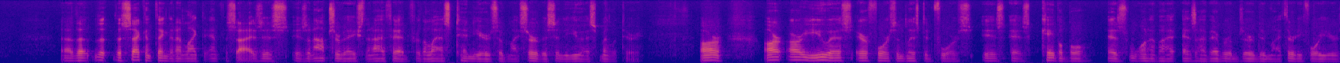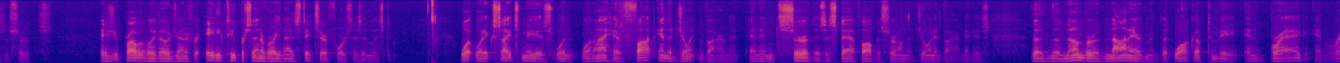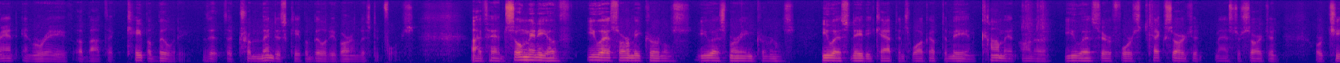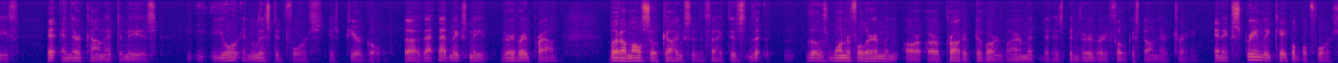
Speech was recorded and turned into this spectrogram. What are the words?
Uh, The, the, the second thing that I'd like to emphasize is, is an observation that I've had for the last 10 years of my service in the U.S. military. Our, our, our U.S. Air Force enlisted force is as capable as one of I, as I've ever observed in my 34 years of service. As you probably know, Jennifer, 82% of our United States Air Force is enlisted. What, what excites me is when, when I have fought in the joint environment and then served as a staff officer on the joint environment is the, the number of non-airmen that walk up to me and brag and rant and rave about the capability, the, the tremendous capability of our enlisted force. I've had so many of U.S. Army colonels, U.S. Marine colonels, U.S. Navy captains walk up to me and comment on a U.S. Air Force tech sergeant, master sergeant, or chief, and their comment to me is, your enlisted force is pure gold. Uh, That, that makes me very, very proud, but I'm also cognizant of the fact is that those wonderful airmen are, are a product of our environment that has been very, very focused on their training. An extremely capable force,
